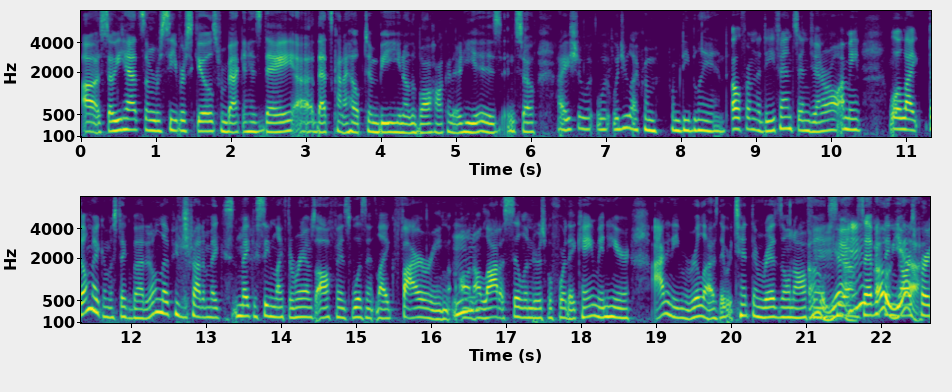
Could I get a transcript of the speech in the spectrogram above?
Uh, so he had some receiver skills from back in his day. Uh, that's kind of helped him be, you know, the ball hawker that he is. And so, Aisha, what what would you like from from D Bland? Oh, from the defense in general. I mean, well, like don't make a mistake about it. Don't let people try to make make it seem like the Rams' offense wasn't like firing on a lot of cylinders before they came in here. I didn't even realize they were tenth in red zone offense, yeah. Mhm. seventh Oh, in yards per Yeah.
